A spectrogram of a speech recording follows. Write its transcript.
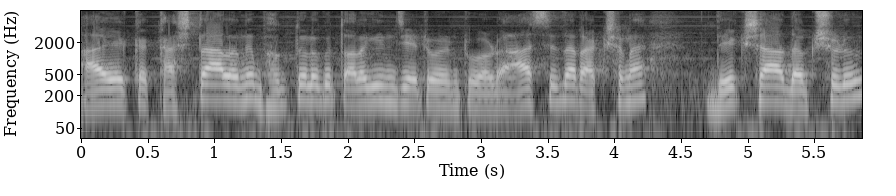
ఆ యొక్క కష్టాలని భక్తులకు తొలగించేటువంటి వాడు ఆశ్రిత రక్షణ దీక్షా దక్షుడు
